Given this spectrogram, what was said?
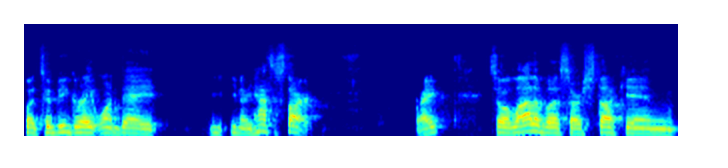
but to be great one day, you know, you have to start right? So a lot of us are stuck in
